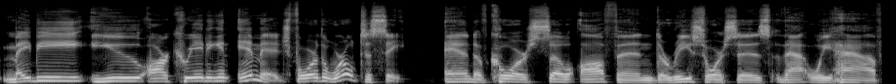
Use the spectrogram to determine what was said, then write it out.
Maybe you are creating an image for the world to see and of course, so often the resources that we have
